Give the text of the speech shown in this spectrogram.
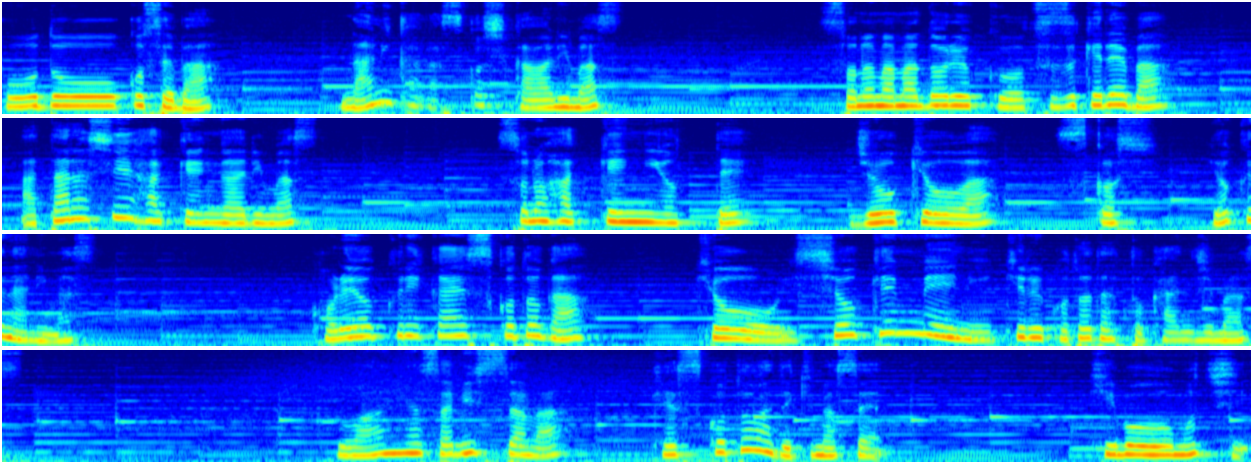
行動を起こせば何かが少し変わります。そのまま努力を続ければ新しい発見があります。その発見によって状況は少し良くなります。これを繰り返すことが今日を一生懸命に生きることだと感じます。不安や寂しさは消すことはできません。希望を持ち、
